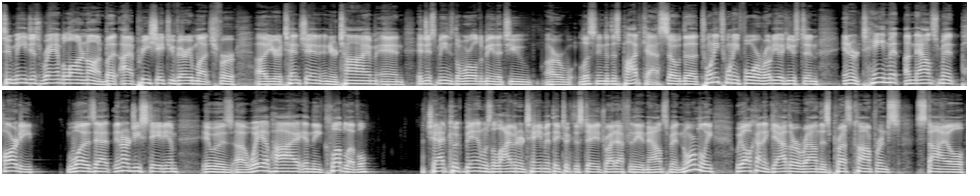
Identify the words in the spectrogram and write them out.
to me just ramble on and on. But I appreciate you very much for uh, your attention and your time, and it just means the world to me that you are listening to this podcast. So the 2024 Rodeo Houston Entertainment Announcement Party was at NRG Stadium. It was uh, way up high in the club level. Chad Cooke Band was the live entertainment. They took the stage right after the announcement. Normally, we all kind of gather around this press conference style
